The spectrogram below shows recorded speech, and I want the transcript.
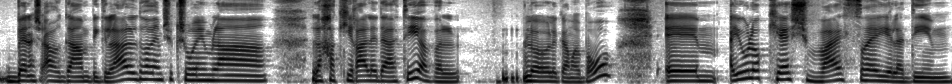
בין השאר גם בגלל דברים שקשורים לחקירה לדעתי, אבל לא לגמרי ברור. היו לו כ-17 ילדים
